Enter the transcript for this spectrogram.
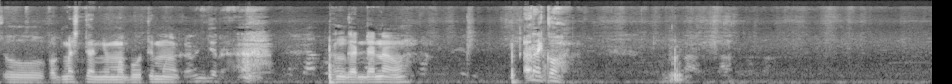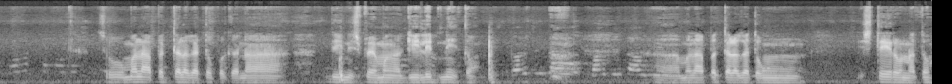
so, pagmasdan yung mabuti mga karanjer. Ah, ang ganda na oh. Aray ko. So malapad talaga to pagka na dinis pa yung mga gilid nito. Ah, malapad talaga tong estero na to.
